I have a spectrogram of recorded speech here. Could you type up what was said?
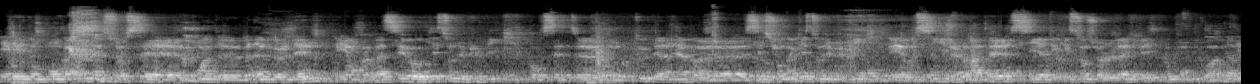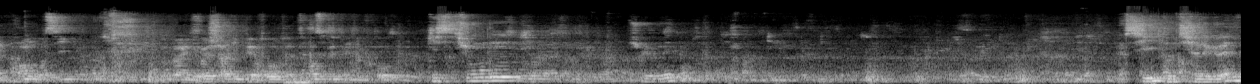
Et donc on va revenir sur ces points de Madame Golden et on va passer aux questions du public pour cette euh, donc, toute dernière euh, session de questions du public. Et aussi, je le rappelle, s'il y a des questions sur le live Facebook, on pourra les prendre aussi. Encore une fois, Charlie Perrault va transmettre le micro. Question. Je le. Merci, Thierry Le Guen.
